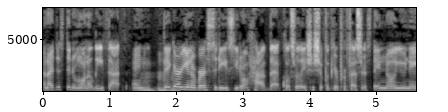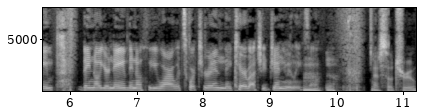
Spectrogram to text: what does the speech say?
And I just didn't want to leave that. And mm-hmm. bigger universities, you don't have that close relationship with your professors. They know you name, they know your name, they know who you are, what sport you're in, they care about you genuinely. So mm, Yeah. That's so true.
